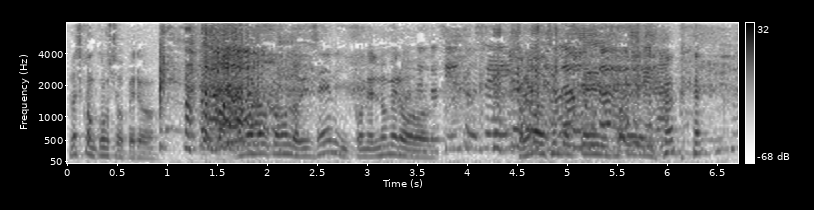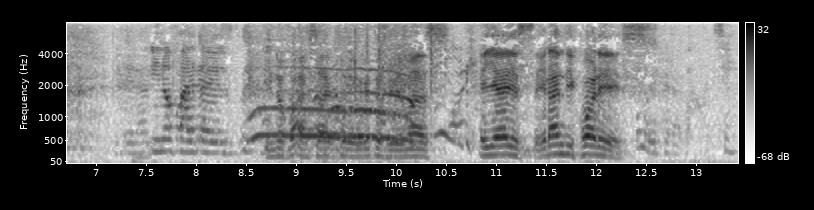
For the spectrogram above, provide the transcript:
No es concurso, pero ¿Cómo, lo- cómo lo dicen? Y con el número... Con el 206. Con el 206. Y no falta el... y no fa- exacto, los gritos y demás. Ella es Erandi Juárez. Sí.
